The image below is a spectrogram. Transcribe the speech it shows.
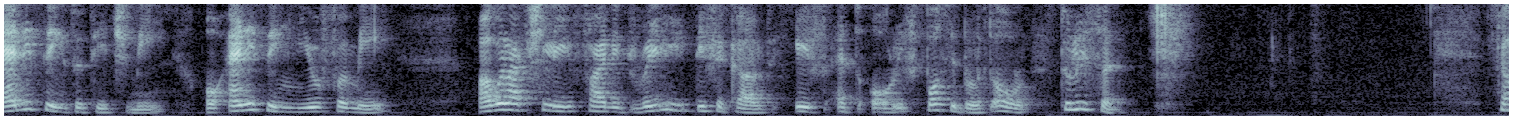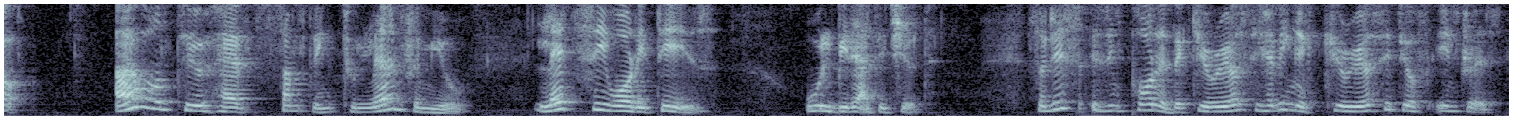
anything to teach me or anything new for me, I will actually find it really difficult, if at all, if possible at all, to listen. So I want to have something to learn from you. Let's see what it is, will be the attitude. So, this is important the curiosity, having a curiosity of interest,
